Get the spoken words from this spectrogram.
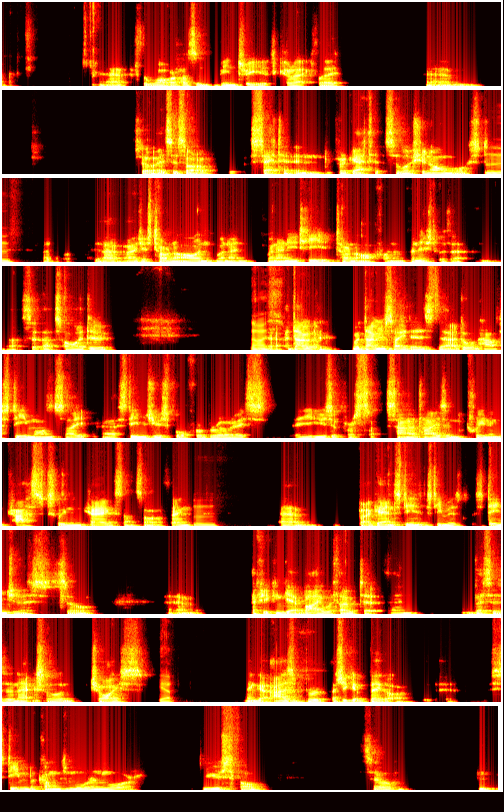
uh, if the water hasn't been treated correctly. Um, so it's a sort of set it and forget it solution almost. Mm. I, I, just turn it on when I when I need heat, turn it off when I'm finished with it. That's it. That's all I do. Nice. Uh, doubt, my downside is that I don't have steam on site. Uh, steam is useful for breweries. You use it for sanitizing, cleaning casks, cleaning kegs, that sort of thing. Mm. Uh, but again, steam, steam is, dangerous. So um, if you can get by without it, then this is an excellent choice. Yeah. I think as as you get bigger, steam becomes more and more useful. So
